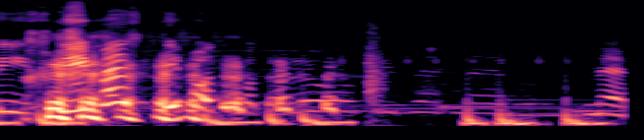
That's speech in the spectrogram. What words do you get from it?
Τι, τι είπες, τίποτα, τίποτα. Λέω ότι δεν... Ναι. ναι.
